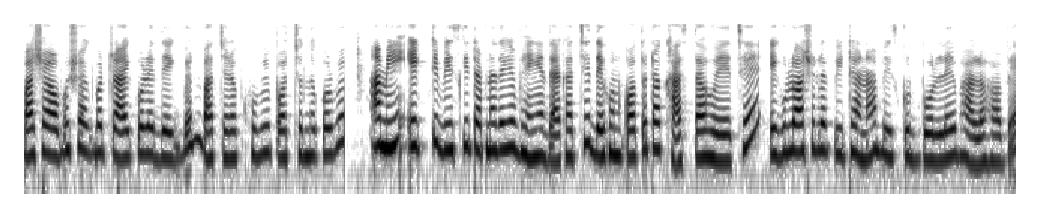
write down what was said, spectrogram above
বাসায় অবশ্যই একবার ট্রাই করে দেখবেন, বাচ্চারা খুবই পছন্দ করবে। আমি একটি বিস্কিট আপনাদেরকে ভেঙে দেখাচ্ছি, দেখুন কতটা খাস্তা হয়েছে। এগুলো আসলে পিঠা না, বিস্কুট বললেই ভালো হবে।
